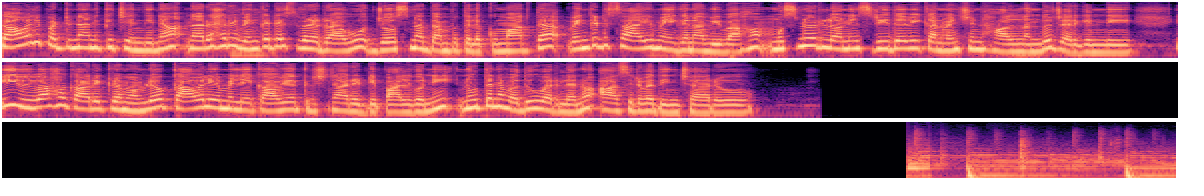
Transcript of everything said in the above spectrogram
Kavali పట్టణానికి చెందిన నరహరి వెంకటేశ్వరరావు జ్యోత్స్న దంపతుల కుమార్తె వెంకట సాయి మేఘన వివాహం ముస్నూరులోని శ్రీదేవి కన్వెన్షన్ హాల్ నందు జరిగింది. ఈ వివాహ కార్యక్రమంలో కావలి ఎమ్మెల్యే కావ్య కృష్ణారెడ్డి పాల్గొని నూతన వధూవరులను ఆశీర్వదించారు.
